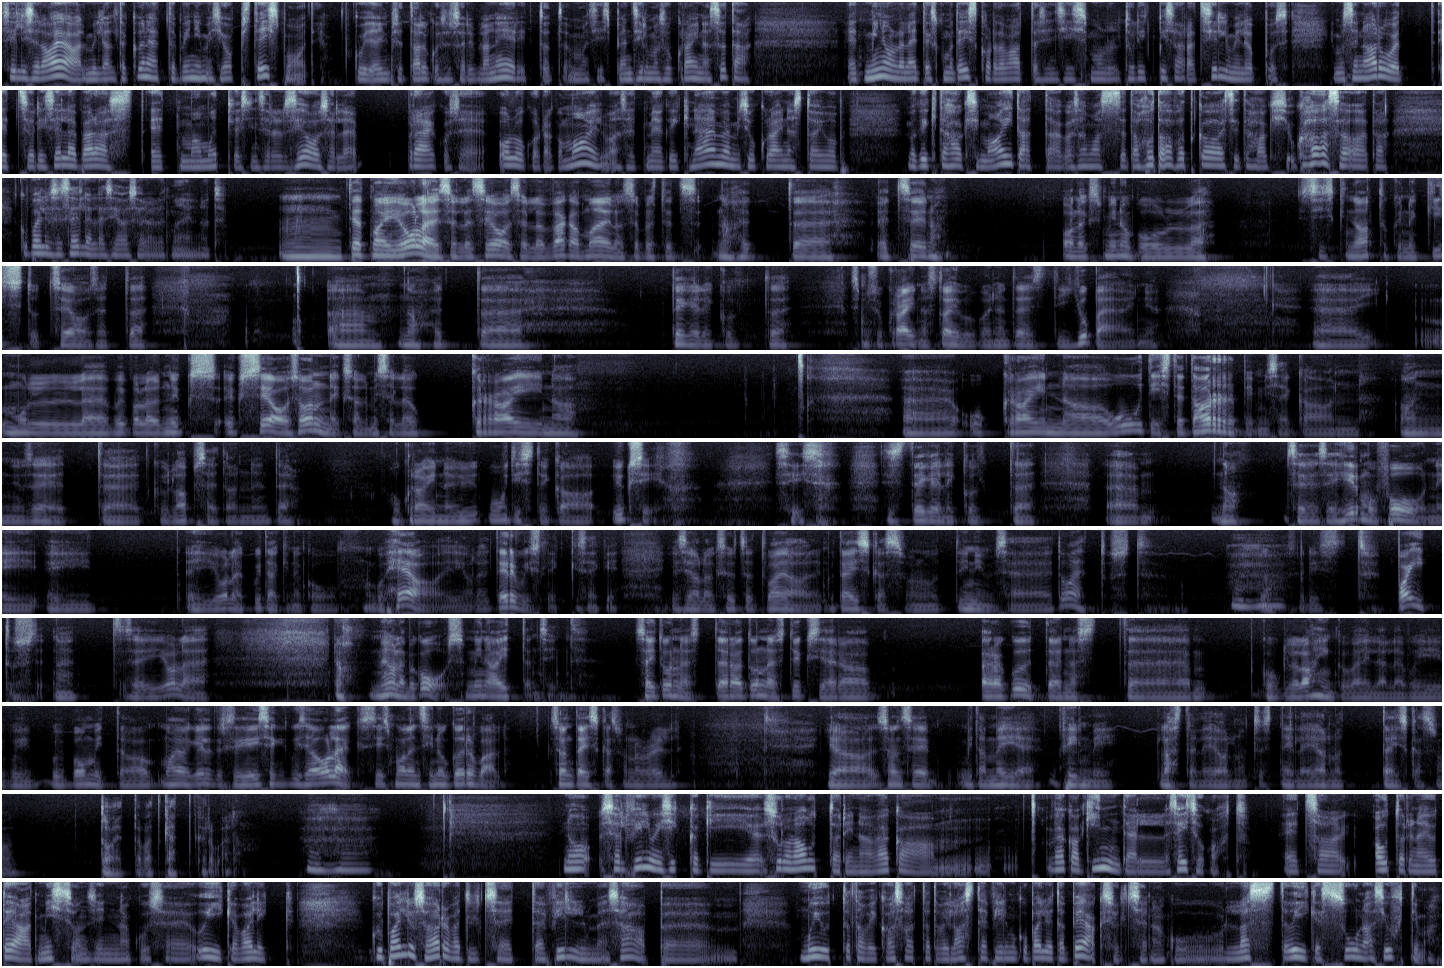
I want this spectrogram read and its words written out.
sellisel ajal, millal ta kõnetab inimesi hoopis teistmoodi, kui ta ilmselt alguses oli planeeritud, ma siis pean silmas Ukraina sõda, et minule näiteks, kui ma teist korda vaatasin, siis mul tulid pisarad silmi lõpus ja ma sain aru, et, et see oli sellepärast, et ma mõtlesin sellele seosele praeguse olukorraga maailmas, et me kõik näeme, mis Ukrainas toimub, me kõik tahaksime aidata, aga samas seda odavat gaasi tahaks ju ka saada. kui palju sa sellele seosele oled mõelnud mm,? tead, ma ei ole selle seosele väga mõelnud, seepärast et noh, et, et see noh, oleks minu puhul siiski natukene kistud seos, et äh, noh, et äh, tegelikult see, mis Ukrainas toimub, on ju täiesti jube, on ju. Mul võib-olla on üks, üks seos on, eks ole, mis selle Ukraina äh, Ukraina uudiste tarbimisega on, on ju see, et, et kui lapsed on nende Ukraina uudistega üksi siis, siis tegelikult ähm, noh, see, see hirmufoon ei, ei, ei ole kuidagi nagu, nagu hea, ei ole tervislik isegi. Ja seal oleks õudselt vaja nagu täiskasvanud inimese toetust. Mm -hmm., noh, sellist paitust, et noh, et see ei ole, noh, me oleme koos, mina aitan sind, sa ei tunne, ära tunne ennast üksi, ära, ära kujuta ennast äh, kuhugile lahinguväljale või, või, või pommitava maja keldrisse ja isegi kui see oleks, siis ma olen sinu kõrval. see on täiskasvanu roll. ja see on see, mida meie filmi lastel ei olnud, sest neil ei olnud täiskasvanud toetavat kätt kõrval mm. -hmm no seal filmis ikkagi sul on autorina väga, väga kindel seisukoht, et sa autorina ju tead, mis on siin nagu see õige valik. kui palju sa arvad üldse, et film saab äh, mõjutada või kasvatada või lastefilm, kui palju ta peaks üldse nagu last õiges suunas juhtima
